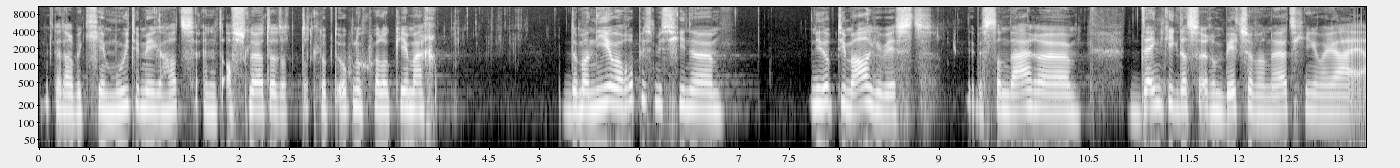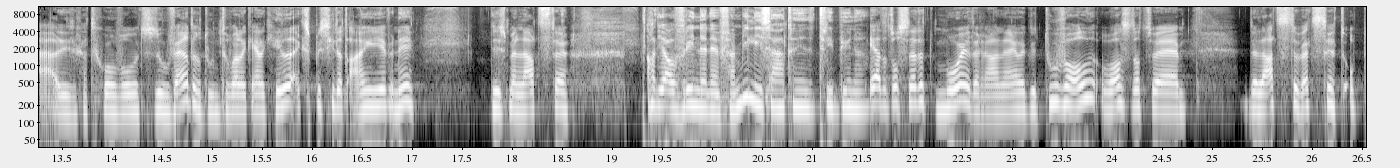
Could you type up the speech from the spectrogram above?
daar heb ik geen moeite mee gehad. En het afsluiten, dat, dat loopt ook nog wel oké. maar de manier waarop is misschien eh, niet optimaal geweest. Bij Standaard denk ik dat ze er een beetje van uitgingen van ja, ja, die gaat gewoon volgend seizoen verder doen. Terwijl ik eigenlijk heel expliciet had aangegeven, nee, dit is mijn laatste Al jouw vrienden en familie zaten in de tribune. ja, dat was net het mooie eraan eigenlijk. De toeval was dat wij de laatste wedstrijd op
